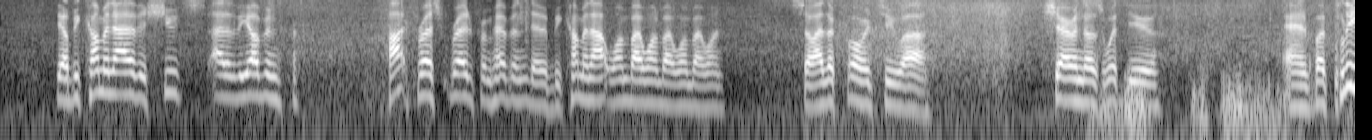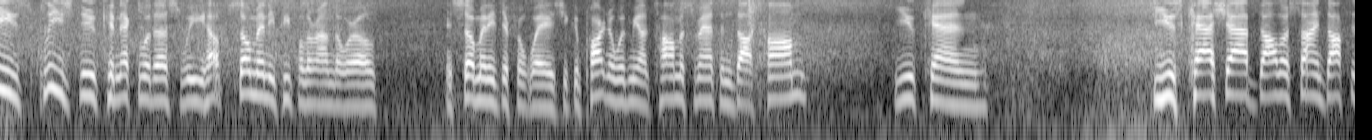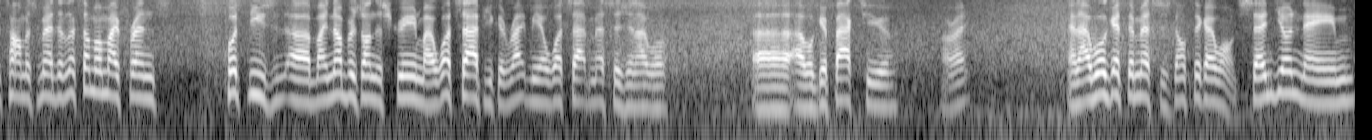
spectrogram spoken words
They'll be coming out of the chutes, out of the oven. Hot, fresh bread from heaven. They'll be coming out one by one by one by one. So I look forward to uh, sharing those with you. And but please, please do connect with us. We help so many people around the world in so many different ways. You can partner with me on thomasmanton.com. You can use Cash App, dollar sign, Dr. Thomas Manton. Let some of my friends put these uh, my numbers on the screen, my WhatsApp. You can write me a WhatsApp message, and I will uh, I will get back to you. All right, and I will get the message. Don't think I won't. Send your name.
